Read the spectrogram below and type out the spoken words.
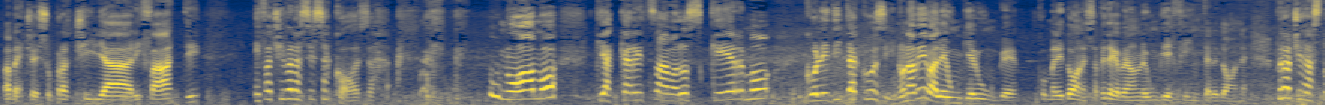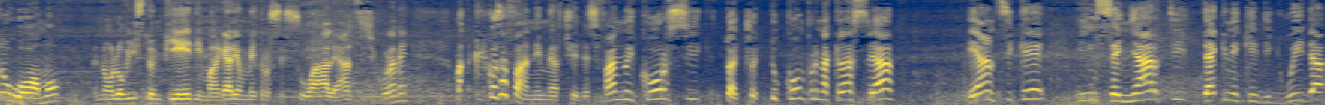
vabbè, c'ha le sopracciglia rifatti, e faceva la stessa cosa. un uomo che accarezzava lo schermo con le dita così, non aveva le unghie lunghe come le donne, sapete che avevano le unghie finte le donne, però c'era sto uomo, non l'ho visto in piedi, magari è un metrosessuale, anzi sicuramente, ma che cosa fanno in Mercedes? Fanno i corsi, cioè, cioè tu compri una classe A e anziché insegnarti tecniche di guida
